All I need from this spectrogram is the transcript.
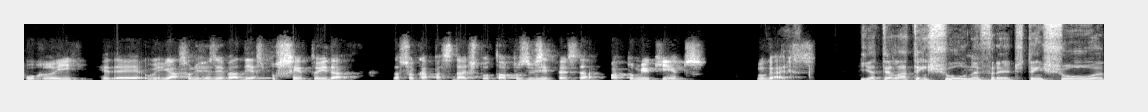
por lei, é, obrigação de reservar 10% aí da, da sua capacidade total para os visitantes, dá 4.500 lugares. E até lá tem show, né, Fred? Tem show,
